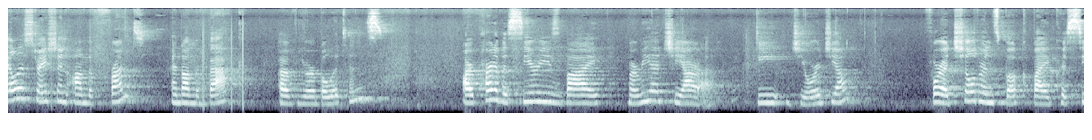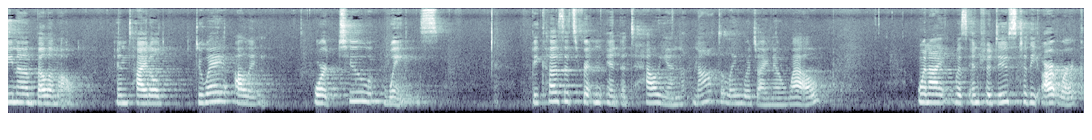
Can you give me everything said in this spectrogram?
illustration on the front and on the back of your bulletins are part of a series by Maria Chiara di Giorgia for a children's book by Cristina Bellemo entitled Due Ali, or Two Wings. Because it's written in Italian, not the language I know well, when I was introduced to the artwork,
